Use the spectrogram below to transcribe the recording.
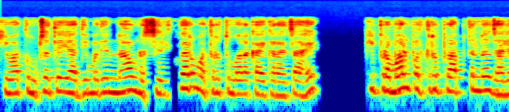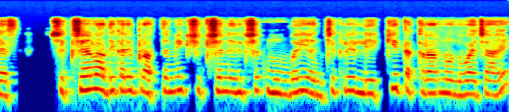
किंवा तुमचं त्या यादीमध्ये नाव नसेल, तर मात्र तुम्हाला काय करायचं आहे, की प्रमाणपत्र प्राप्त न झाल्यास शिक्षण अधिकारी प्राथमिक शिक्षण निरीक्षक मुंबई यांच्याकडे लेखी तक्रार नोंदवायची आहे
